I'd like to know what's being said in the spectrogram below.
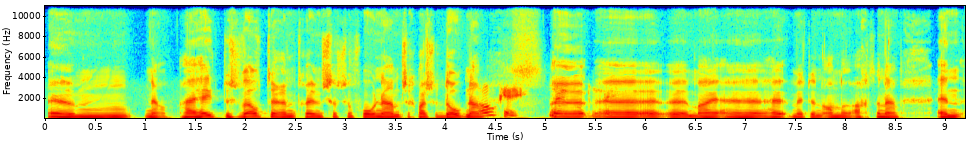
um, nou, hij heet dus wel Terry Trent, zijn voornaam, zeg maar zijn doopnaam. Oké. Okay. Uh, uh, maar met een andere achternaam. En,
